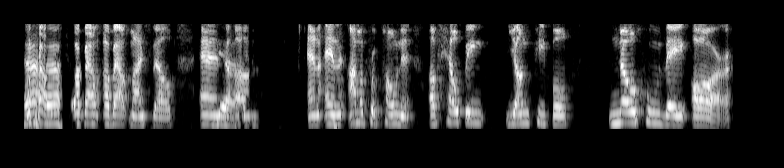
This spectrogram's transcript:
about about, about myself and yeah. um and and i'm a proponent of helping young people know who they are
